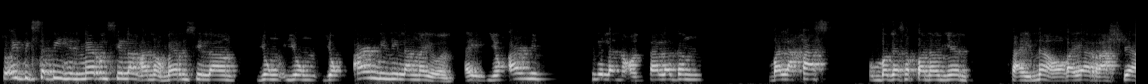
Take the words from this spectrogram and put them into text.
So ibig sabihin meron silang ano, meron silang yung yung yung army nila ngayon ay yung army nila noon talagang malakas. Kumbaga sa panahon niyan, China o kaya Russia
